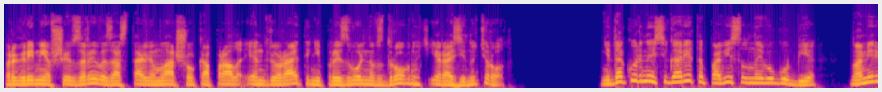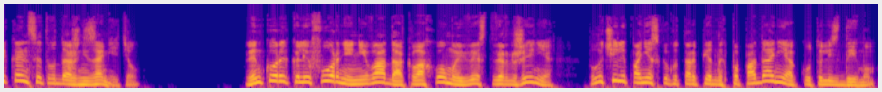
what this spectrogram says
Прогремевшие взрывы заставили младшего капрала Эндрю Райта непроизвольно вздрогнуть и разинуть рот. Недокуренная сигарета повисла на его губе, но американец этого даже не заметил. Линкоры Калифорния, Невада, Оклахома и Вест-Вирджиния получили по нескольку торпедных попаданий и окутались дымом.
